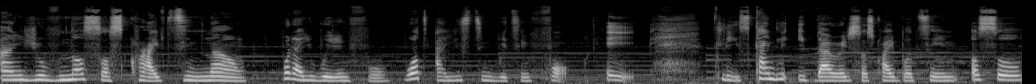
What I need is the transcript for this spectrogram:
and you've not subscribed till now what are you waiting for? What are you still waiting for? Hey please kindly hit that red subscribe button. Also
